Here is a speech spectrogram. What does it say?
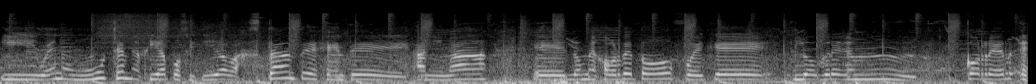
y bueno, mucha energía positiva, bastante gente animada. Eh, lo mejor de todo fue que logré mm, correr eh,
